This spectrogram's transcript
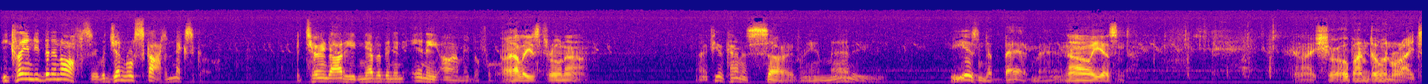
He claimed he'd been an officer with General Scott in Mexico. It turned out he'd never been in any army before. Well, he's through now. I feel kind of sorry for him, Matt. He, he isn't a bad man. No, he isn't. And I sure hope I'm doing right.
